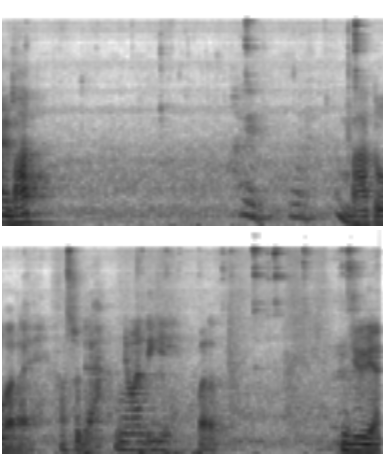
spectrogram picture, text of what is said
आणि भात? भात वर आहे. असू द्या. निवांत घे परत जेऊया.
